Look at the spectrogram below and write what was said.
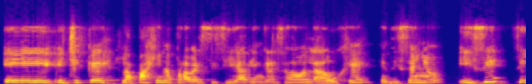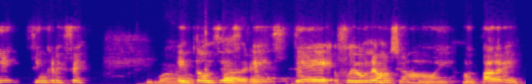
y, y chequé la página para ver si sí había ingresado a la UG en diseño y sí, sí, sí ingresé. Entonces, este, fue una emoción muy, muy padre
